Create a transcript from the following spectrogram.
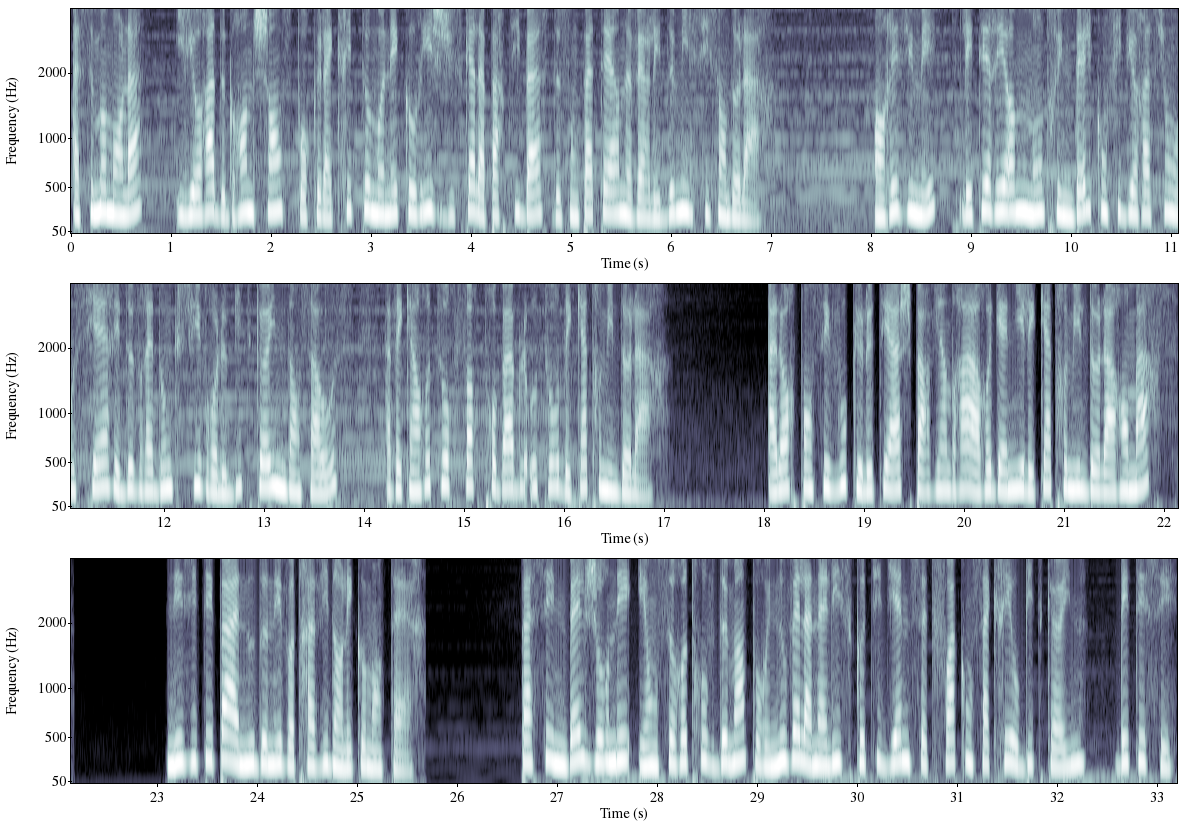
À ce moment-là, il y aura de grandes chances pour que la crypto-monnaie corrige jusqu'à la partie basse de son pattern vers les 2600 dollars. En résumé, l'Ethereum montre une belle configuration haussière et devrait donc suivre le Bitcoin dans sa hausse, avec un retour fort probable autour des 4000 dollars. Alors pensez-vous que l'ETH parviendra à regagner les 4000 dollars en mars? N'hésitez pas à nous donner votre avis dans les commentaires. Passez une belle journée et on se retrouve demain pour une nouvelle analyse quotidienne cette fois consacrée au Bitcoin, BTC.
